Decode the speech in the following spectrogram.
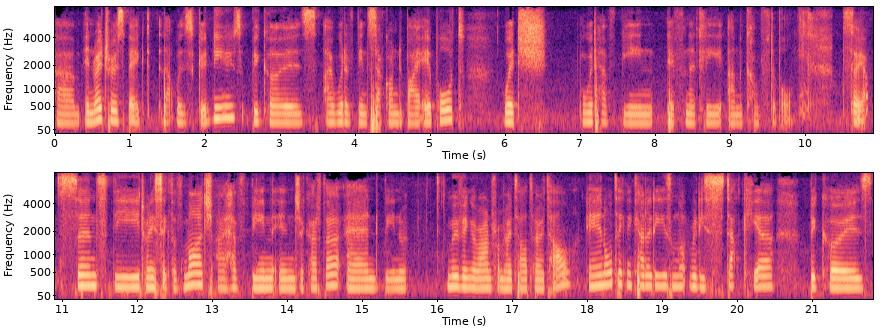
Um, in retrospect, that was good news because I would have been stuck on Dubai airport, which would have been definitely uncomfortable. So, yeah, since the 26th of March, I have been in Jakarta and been moving around from hotel to hotel. In all technicalities, I'm not really stuck here because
